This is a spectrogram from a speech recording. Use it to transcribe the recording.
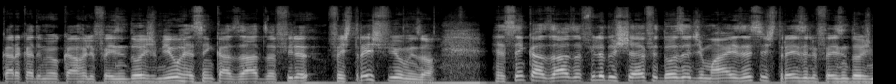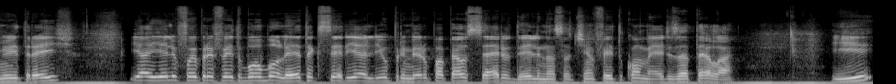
Cara, cadê meu carro? Ele fez em 2000, Recém-Casados, a filha. Fez três filmes, ó. Recém-Casados, a filha do chefe, 12 é demais. Esses três ele fez em 2003. E aí ele foi prefeito Borboleta, que seria ali o primeiro papel sério dele, né? Só tinha feito comédias até lá. E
